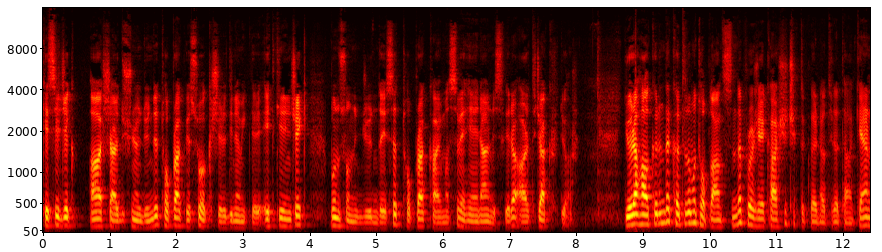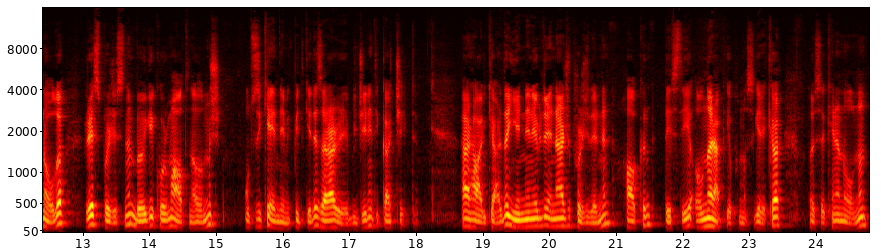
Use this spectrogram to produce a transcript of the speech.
kesilecek ağaçlar düşünüldüğünde toprak ve su akışları dinamikleri etkilenecek. Bunun sonucunda ise toprak kayması ve heyelan riskleri artacak diyor. Göre halkının da katılımı toplantısında projeye karşı çıktıklarını hatırlatan Kenanoğlu, RES projesinin bölge koruma altına alınmış 32 endemik bitkiye de zarar verebileceğine dikkat çekti. Her halükarda yenilenebilir enerji projelerinin halkın desteği alınarak yapılması gerekiyor. Dolayısıyla Kenanoğlu'nun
